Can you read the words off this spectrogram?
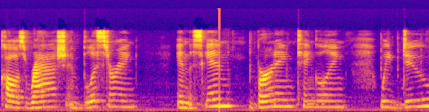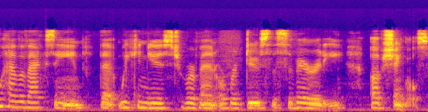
cause rash and blistering in the skin, burning, tingling. We do have a vaccine that we can use to prevent or reduce the severity of shingles.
